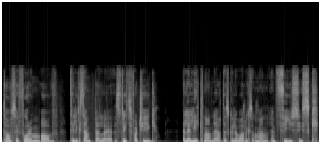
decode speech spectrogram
ta sig form av till exempel stridsfartyg eller liknande, att det skulle vara liksom en, en fysisk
